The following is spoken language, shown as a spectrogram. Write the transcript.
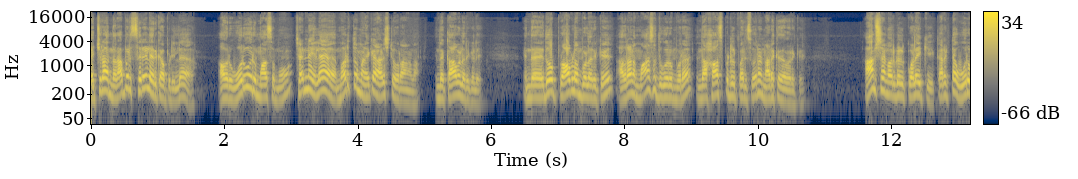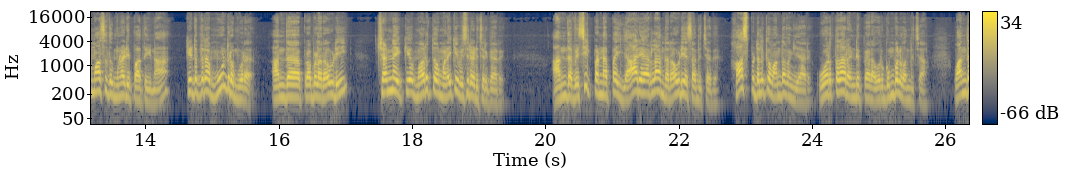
ஆக்சுவலாக அந்த நபர் சிறையில் இருக்கா அப்படி இல்லை. அவர் ஒரு ஒரு மாதமும் சென்னையில் மருத்துவமனைக்கு அழைச்சிட்டு வராங்களாம் இந்த காவலர்களே. இந்த ஏதோ ப்ராப்ளம் போல் இருக்குது அதனால் மாதத்துக்கு ஒரு முறை இந்த ஹாஸ்பிட்டல் பரிசோதனை நடக்குது அவருக்கு. ஆம்ஸ்டாங் அவர்கள் கொலைக்கு கரெக்டாக ஒரு மாதத்துக்கு முன்னாடி பார்த்தீங்கன்னா கிட்டத்தட்ட மூன்று முறை அந்த பிரபல ரவுடி சென்னைக்கு மருத்துவமனைக்கு விசிட் அடிச்சிருக்காரு. அந்த விசிட் பண்ணப்ப யார் யாரெல்லாம் அந்த ரவுடியை சந்திச்சது? ஹாஸ்பிட்டலுக்கு வந்தவங்க யார்? ஒருத்தராக ரெண்டு பேரா? ஒரு கும்பல் வந்துச்சா? வந்த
